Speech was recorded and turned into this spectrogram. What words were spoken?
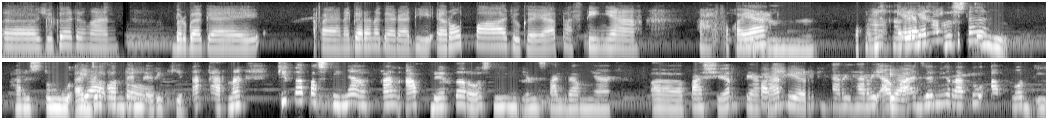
uh, juga dengan berbagai apa ya negara-negara di Eropa juga ya pastinya. Ah pokoknya. Hmm. Pokoknya nah, kalian kira harus kita, tunggu harus tunggu aja ya, konten betul. dari kita karena kita pastinya akan update terus nih di Instagramnya uh, pasir ya kan? Hari-hari apa ya. aja nih Ratu upload di,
